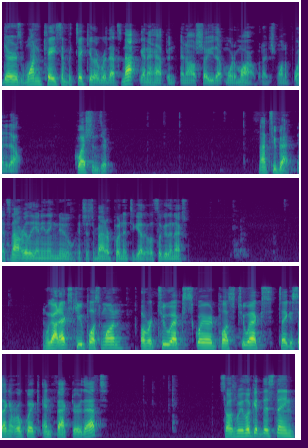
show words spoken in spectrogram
There's one case in particular where that's not going to happen, and I'll show you that more tomorrow, but I just want to point it out. Questions are not too bad. It's not really anything new. It's just a matter of putting it together. Let's look at the next one. We got x cubed plus 1 over 2x squared plus 2x. Take a second real quick and factor that. So as we look at this thing,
